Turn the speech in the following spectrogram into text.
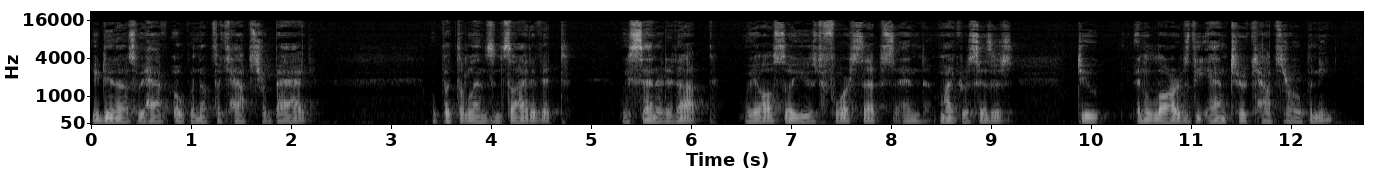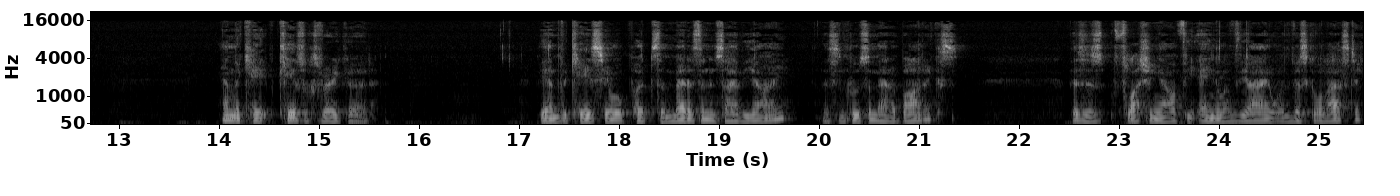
You do notice we have opened up the capsular bag. We put the lens inside of it. We centered it up. We also used forceps and micro scissors to enlarge the anterior capsular opening. And the case looks very good. At the end of the case here, we'll put some medicine inside the eye. This includes some antibiotics. This is flushing out the angle of the eye with viscoelastic.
